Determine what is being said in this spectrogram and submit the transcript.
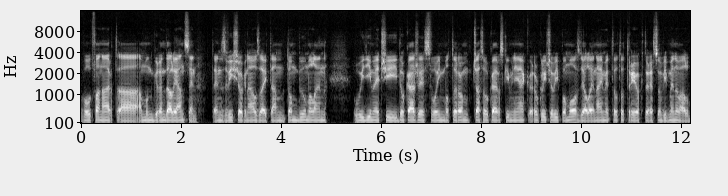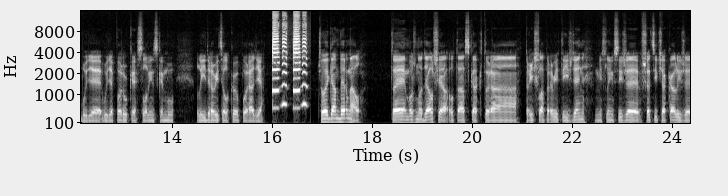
Wout van Aert a Amund Grendal Jansen ten zvyšok naozaj tam Tom Dumoulin uvidíme, či dokáže svojim motorom časovkárským nejak Rogličovi pomôcť, ale najmä toto trio, ktoré som vymenoval, bude, bude po ruke slovinskému lídrovi celkového poradia. Čo je Gambernal? To je možno ďalšia otázka, ktorá prišla prvý týždeň. Myslím si, že všetci čakali, že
